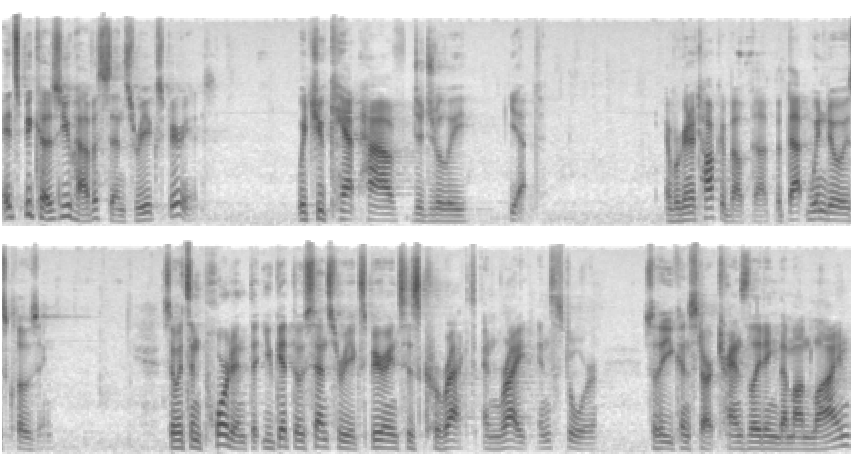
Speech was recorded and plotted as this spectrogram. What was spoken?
it's because you have a sensory experience, which you can't have digitally yet. And we're going to talk about that, but that window is closing. So it's important that you get those sensory experiences correct and right in store so that you can start translating them online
